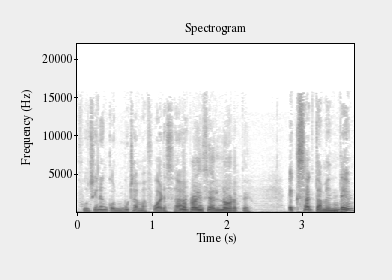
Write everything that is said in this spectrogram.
funcionan con mucha más fuerza. Una provincia del norte. Exactamente.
